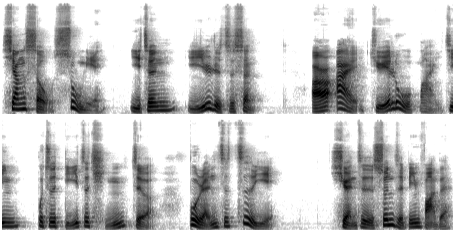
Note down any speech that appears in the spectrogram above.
相守数年，以争一日之胜，而爱绝路百金，不知敌之情者，不仁之至也。选自《孙子兵法》的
